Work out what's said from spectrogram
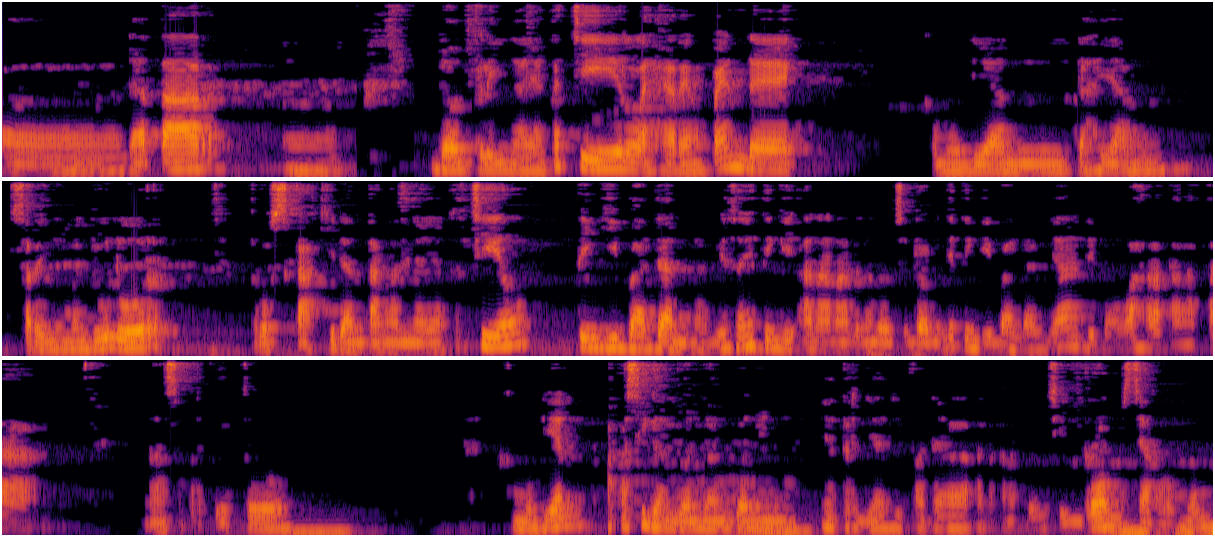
uh, datar, uh, daun telinga yang kecil, leher yang pendek, kemudian dah yang sering menjulur, terus kaki dan tangannya yang kecil, tinggi badan. Nah, biasanya tinggi anak-anak dengan Down syndrome ini tinggi badannya di bawah rata-rata. Nah, seperti itu. Kemudian, apa sih gangguan-gangguan yang terjadi pada anak-anak Down syndrome secara umum?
